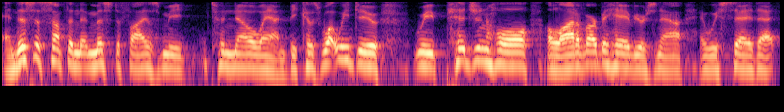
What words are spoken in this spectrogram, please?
And this is something that mystifies me to no end because what we do, we pigeonhole a lot of our behaviors now and we say that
